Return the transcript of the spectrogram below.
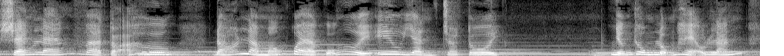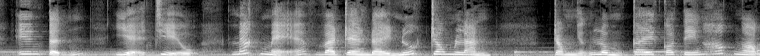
sáng láng và tỏa hương. Đó là món quà của người yêu dành cho tôi. Những thung lũng hẻo lánh, yên tĩnh, dễ chịu, mát mẻ và tràn đầy nước trong lành. Trong những lùm cây có tiếng hót ngọt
